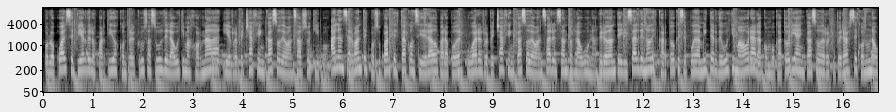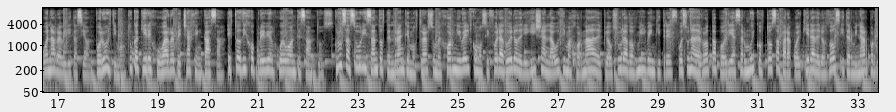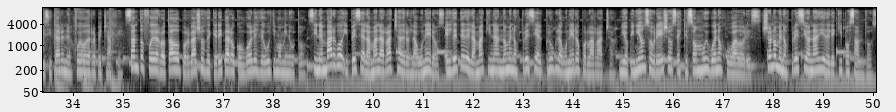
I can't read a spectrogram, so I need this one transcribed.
por lo cual se pierde los partidos contra el Cruz Azul de la última jornada y el repechaje en caso de avanzar su equipo. Alan Cervantes por su parte está considerado para poder jugar el repechaje en caso de avanzar el Santos Laguna, pero Dante Elizalde no descartó que se pueda meter de última hora a la convocatoria en caso de recuperarse con una buena rehabilitación. Por último, Tuca quiere jugar repechaje en casa, esto dijo previo al juego ante Santos. Cruz Azul y Santos tendrán que mostrar su mejor nivel como si fuera duelo de liguilla en la última jornada del clausura 2023, pues una derrota podría ser muy costosa para cualquiera de los dos y terminar por visitar en el juego de repechaje. Santos fue derrotado por Gallos de Querétaro con goles de último minuto. Sin embargo, y pese a la mala racha de los laguneros, el DT de la máquina no menosprecia al club lagunero por la racha. Mi opinión sobre ellos es que son muy buenos jugadores. Yo no menosprecio a nadie del equipo Santos.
